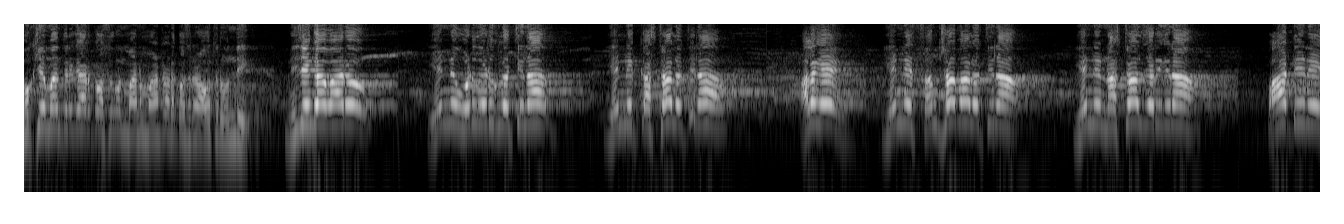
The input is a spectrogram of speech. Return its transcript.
ముఖ్యమంత్రి గారి కోసం మనం మాట్లాడుకోవాల్సిన అవసరం ఉంది. నిజంగా వారు ఎన్ని ఒడిదొడుకులు వచ్చినా ఎన్ని కష్టాలు వచ్చినా అలాగే ఎన్ని సంక్షోభాలు వచ్చినా ఎన్ని నష్టాలు జరిగినా పార్టీని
